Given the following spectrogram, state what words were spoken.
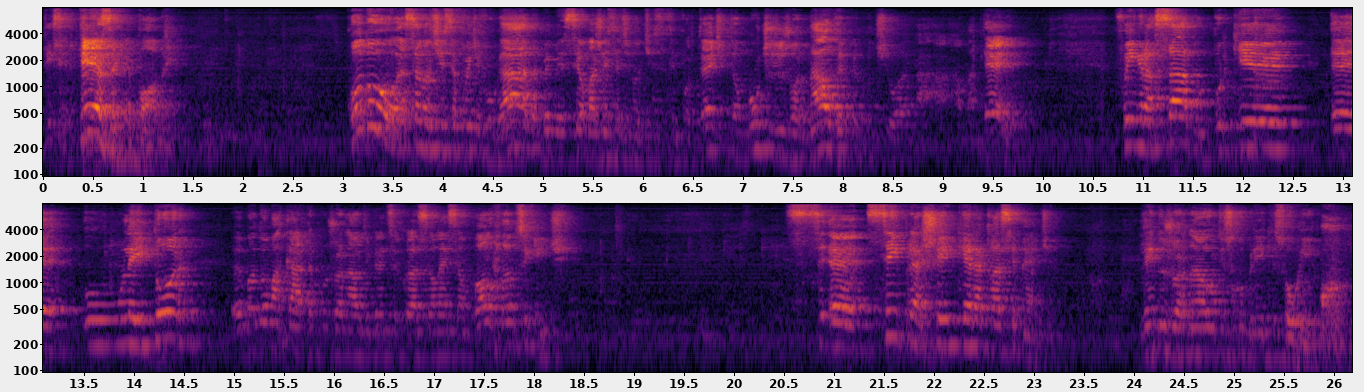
Tem certeza que é pobre. Quando essa notícia foi divulgada, a BBC é uma agência de notícias importante, então um monte de jornal repercutiu matéria, foi engraçado porque é, um leitor é, mandou uma carta para um jornal de grande circulação lá em São Paulo falando o seguinte: se, é, sempre achei que era classe média. Lendo o jornal descobri que sou rico.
